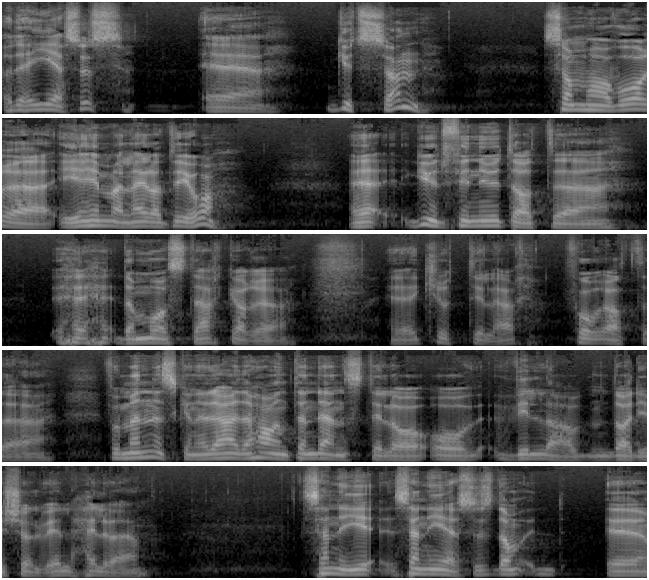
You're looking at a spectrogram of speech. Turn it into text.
Og det er Jesus, eh, Guds sønn, som har vært i himmelen hele tida. Eh, Gud finner ut at eh, det må sterkere krutt til her. For, at, eh, for menneskene det, det har en tendens til å, å ville det de sjøl vil, hele veien. Sende, sende Jesus da, eh,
